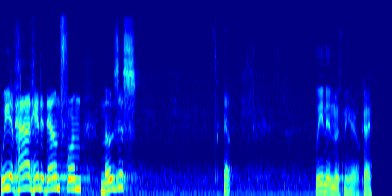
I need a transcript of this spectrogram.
we have had handed down from Moses. Now, lean in with me here, okay?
